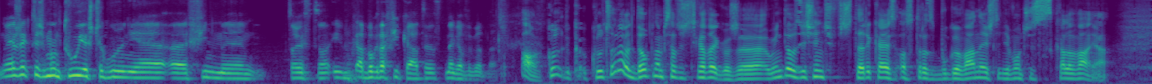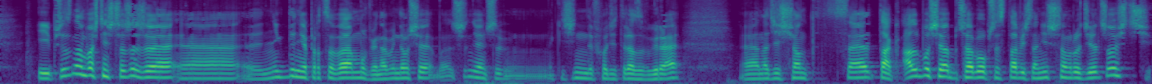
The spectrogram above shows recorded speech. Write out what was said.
no jeżeli ktoś montuje szczególnie e, filmy, to jest to, albo grafika, to jest mega wygodne. O, Cul- Cultural Dope napisał coś ciekawego, że Windows 10 w 4K jest ostro zbugowany, jeśli nie włączysz skalowania. I przyznam właśnie szczerze, że e, nigdy nie pracowałem, mówię, na Windowsie, jeszcze nie wiem, czy jakiś inny wchodzi teraz w grę, e, na dziesiątce, tak, albo się trzeba było przestawić na niższą rozdzielczość,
